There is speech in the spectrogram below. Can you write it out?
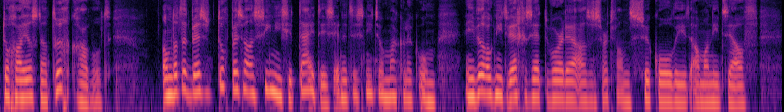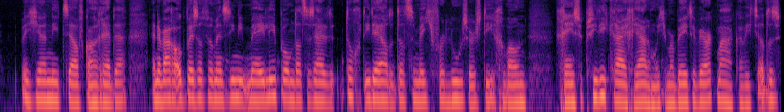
toch al heel snel terugkrabbelt omdat het best, toch best wel een cynische tijd is. En het is niet zo makkelijk om... En je wil ook niet weggezet worden als een soort van sukkel... die het allemaal niet zelf, weet je, niet zelf kan redden. En er waren ook best wel veel mensen die niet meeliepen... omdat ze zeiden, toch het idee hadden dat ze een beetje voor losers... die gewoon geen subsidie krijgen. Ja, dan moet je maar beter werk maken, weet je wel. Dus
